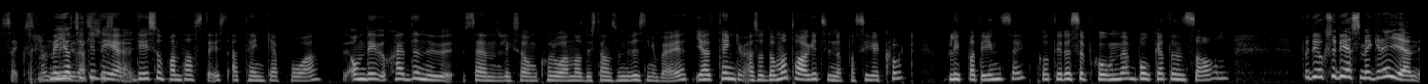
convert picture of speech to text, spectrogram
sex. Men, Men jag tycker det, det är så fantastiskt att tänka på. Om det skedde nu sen liksom corona och distansundervisningen började. Jag, jag tänker alltså de har tagit sina passerkort, blippat in sig, gått till receptionen, bokat en sal. För det är också det som är grejen.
